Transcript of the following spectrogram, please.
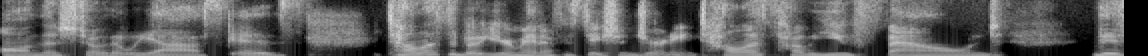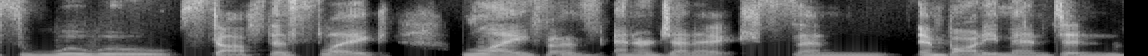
on the show that we ask is tell us about your manifestation journey. Tell us how you found this woo woo stuff, this like life of energetics and embodiment and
